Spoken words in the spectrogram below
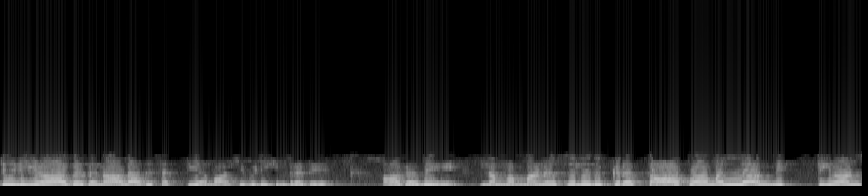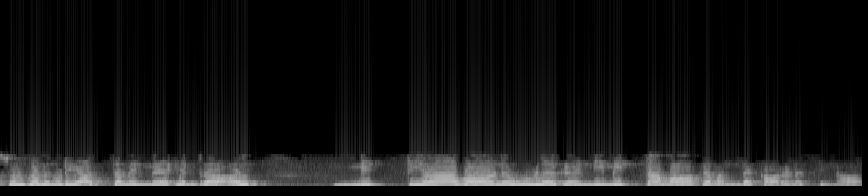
தெரியாததனால அது சத்தியமாகி விடுகின்றது. ஆகவே நம்ம மனசில் இருக்கிற தாபமெல்லாம் மித்தியான்னு சொல்வதனுடைய அர்த்தம் என்ன என்றால் மித்தியாவான உலக நிமித்தமாக வந்த காரணத்தினால்.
